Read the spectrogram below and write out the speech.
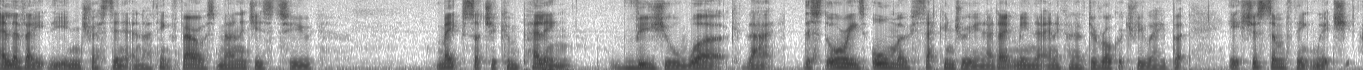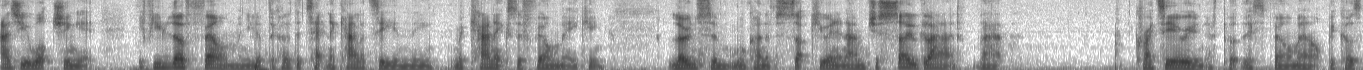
elevate the interest in it, and I think Fejos manages to make such a compelling visual work that the story is almost secondary, and I don't mean that in a kind of derogatory way, but it's just something which, as you're watching it, if you love film and you love the kind of the technicality and the mechanics of filmmaking, Lonesome will kind of suck you in. And I'm just so glad that Criterion have put this film out because,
